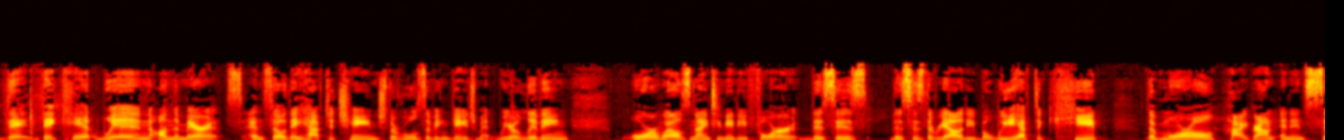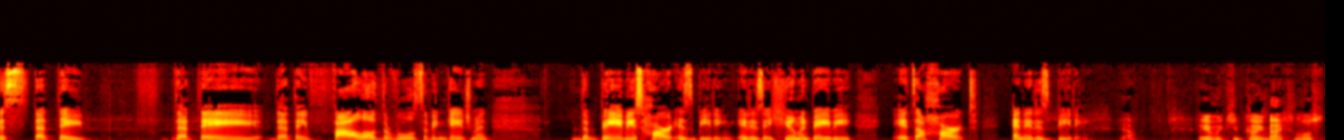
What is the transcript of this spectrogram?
they they can't win on the merits, and so they have to change the rules of engagement. We are living Orwell's 1984. This is this is the reality, but we have to keep the moral high ground and insist that they that they that they follow the rules of engagement. The baby's heart is beating. It is a human baby. It's a heart, and it is beating. Yeah. Again, we keep coming back to the most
